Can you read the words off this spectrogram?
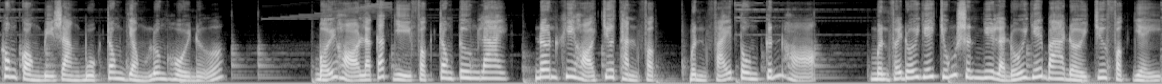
không còn bị ràng buộc trong dòng luân hồi nữa. Bởi họ là các vị phật trong tương lai, nên khi họ chưa thành phật, mình phải tôn kính họ. Mình phải đối với chúng sinh như là đối với ba đời chư phật vậy.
